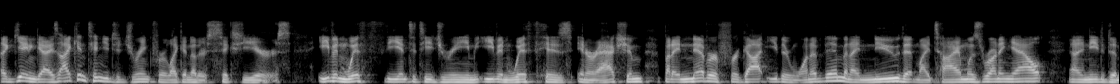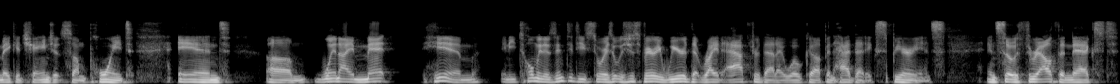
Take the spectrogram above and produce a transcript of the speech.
again, guys, I continued to drink for like another six years, even with the entity dream, even with his interaction, but I never forgot either one of them. And I knew that my time was running out and I needed to make a change at some point. And um, when I met him and he told me those entity stories, it was just very weird that right after that I woke up and had that experience. And so throughout the next,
